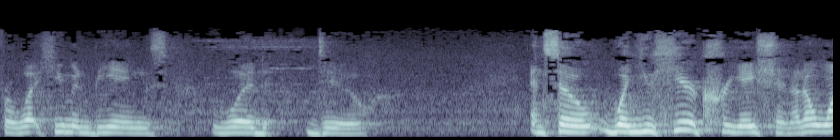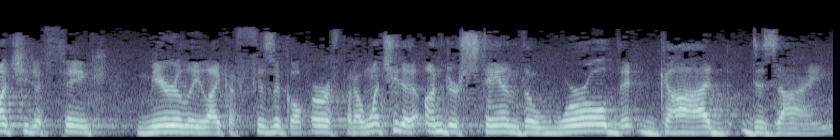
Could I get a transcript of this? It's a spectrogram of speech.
for what human beings would do. And so when you hear creation, I don't want you to think merely like a physical earth, but I want you to understand the world that God designed.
